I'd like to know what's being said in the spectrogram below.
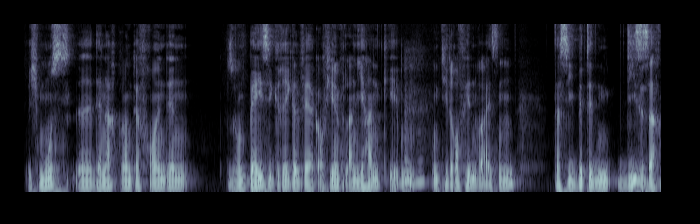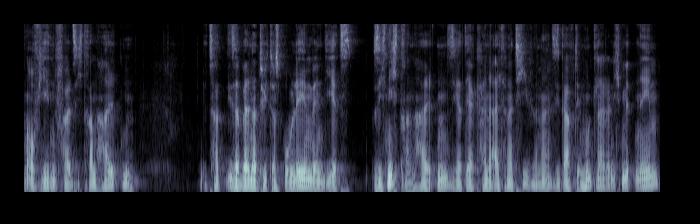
ich muss äh, der Nachbarin und der Freundin so ein Basic-Regelwerk auf jeden Fall an die Hand geben und die darauf hinweisen, dass sie bitte diese Sachen auf jeden Fall sich dran halten. Jetzt hat Isabel natürlich das Problem, wenn die jetzt sich nicht dran halten, sie hat ja keine Alternative. Ne? Sie darf den Hund leider nicht mitnehmen.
